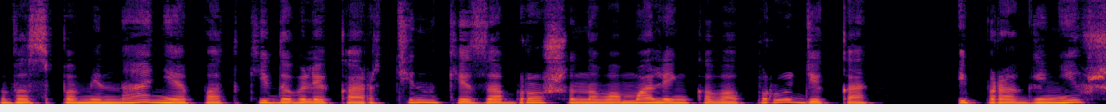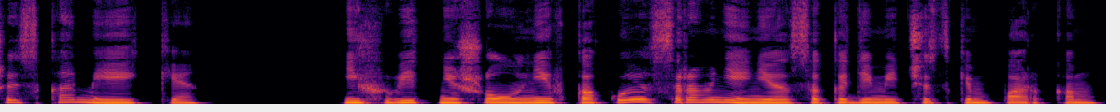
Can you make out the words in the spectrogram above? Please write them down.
Воспоминания подкидывали картинки заброшенного маленького прудика и прогнившей скамейки. Их вид не шел ни в какое сравнение с академическим парком,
